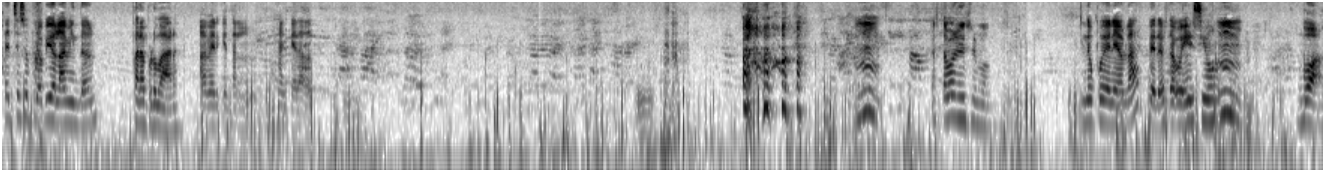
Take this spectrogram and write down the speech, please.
Se ha hecho su propio lamington. para probar. A ver qué tal han quedado. Mm, está buenísimo. No puede ni hablar, pero está buenísimo. Mm, buah.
